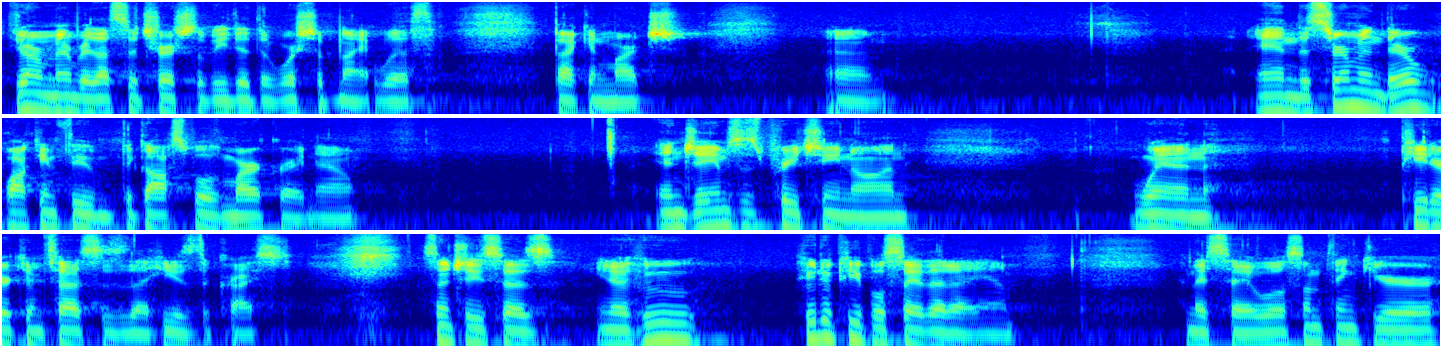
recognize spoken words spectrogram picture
if you don't remember, that's the church that we did the worship night with back in March. Um, and the sermon, they're walking through the Gospel of Mark right now. And James is preaching on when Peter confesses that he is the Christ. Essentially, he says, You know, who, who do people say that I am? And they say, Well, some think you're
